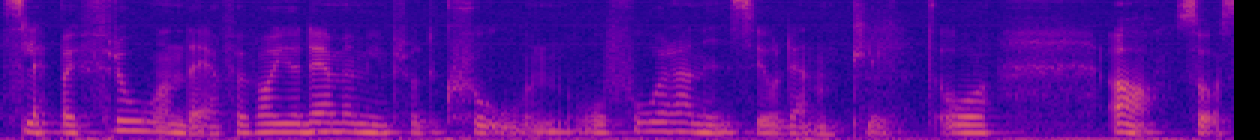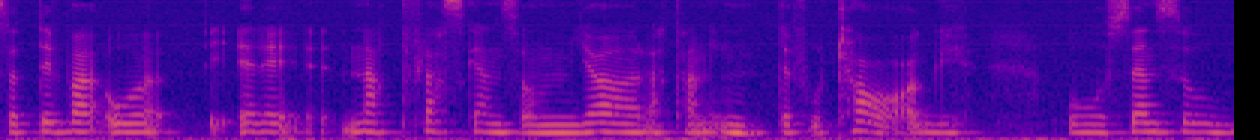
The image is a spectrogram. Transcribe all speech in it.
släppa ifrån det. För vad gör det med min produktion? Och får han i sig ordentligt? Och ja, så. så att det var, och är det nappflaskan som gör att han inte får tag? Och sen så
